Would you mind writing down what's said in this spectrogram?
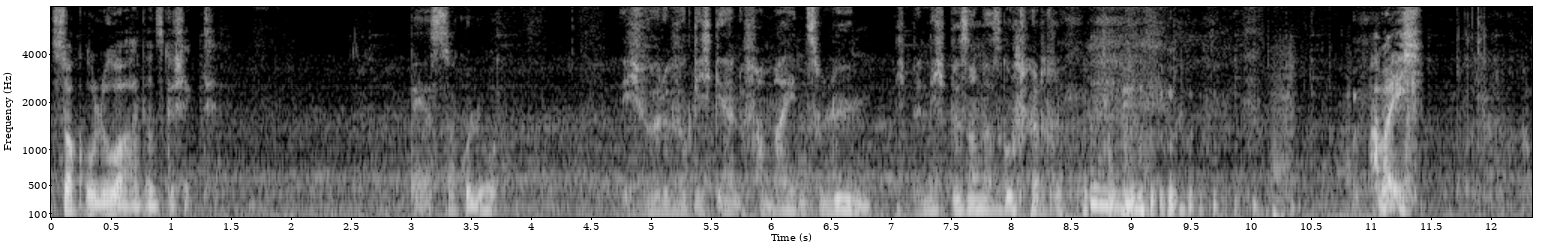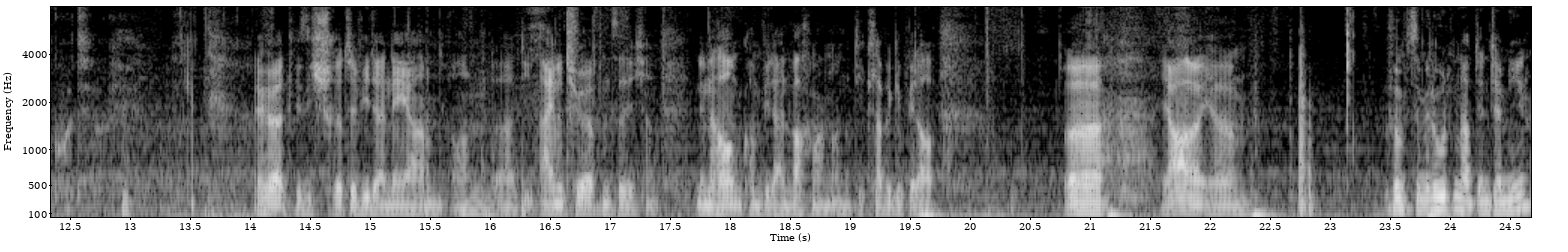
Sok Ulur hat uns geschickt. Wer ist Sokolur? Ich würde wirklich gerne vermeiden zu lügen. Ich bin nicht besonders gut da drin. Aber ich. Oh gut, okay. Ihr hört, wie sich Schritte wieder nähern und äh, die eine Tür öffnet sich und in den Raum kommt wieder ein Wachmann und die Klappe geht wieder auf. Äh, ja, ihr 15 Minuten habt den Termin.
